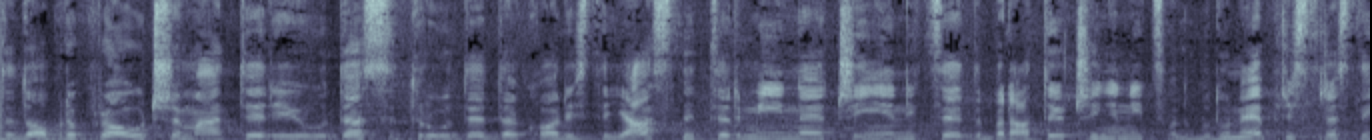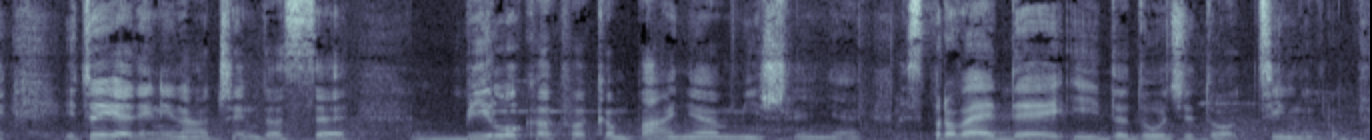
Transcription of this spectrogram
da dobro prouče materiju, da se trude da koriste jasne termine, činjenice, da brataju činjenicama, da budu nepristrasni i to je jedini način da se bilo kakva kampanja, mišljenje sprovede i da dođe do ciljne grupe.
